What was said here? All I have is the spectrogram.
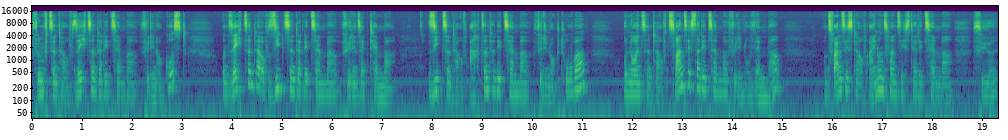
15. auf 16. Dezember für den August und 16. auf 17. Dezember für den September, 17. auf 18. Dezember für den Oktober und 19. auf 20. Dezember für den November und 20. auf 21. Dezember für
